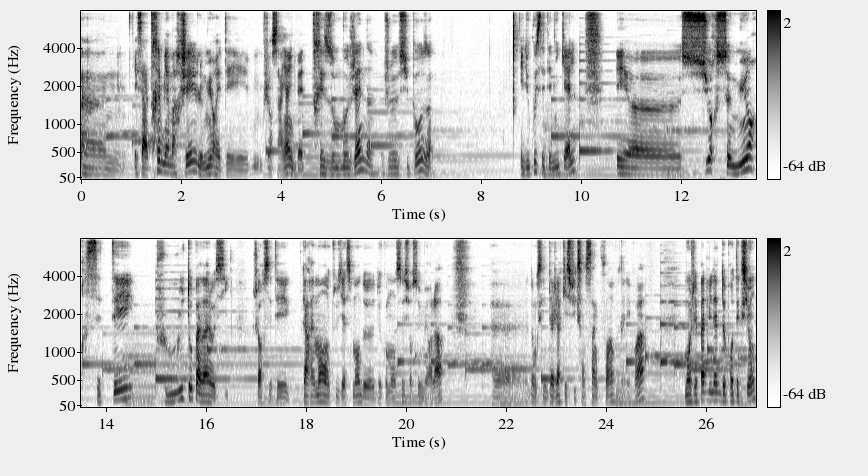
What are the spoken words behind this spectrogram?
Euh, et ça a très bien marché, le mur était, j'en sais rien, il devait être très homogène, je suppose. Et du coup c'était nickel. Et euh, sur ce mur, c'était plutôt pas mal aussi. Genre c'était carrément enthousiasmant de, commencer sur ce mur là. Euh, donc c'est une étagère qui se fixe en 5 points, vous allez voir. Moi j'ai pas de lunettes de protection,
